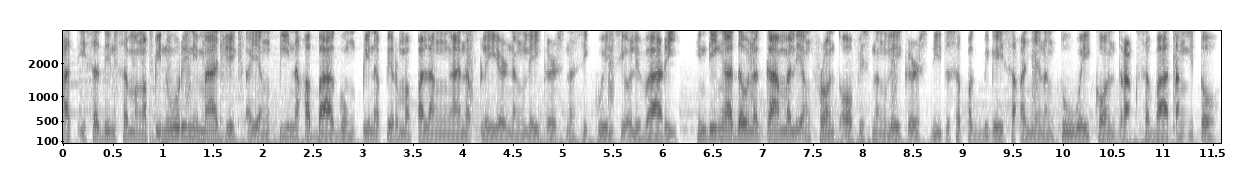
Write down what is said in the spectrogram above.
At isa din sa mga pinuri ni Magic ay ang pinakabagong pinapirma pa lang nga na player ng Lakers na si Quincy Olivari. Hindi nga daw nagkamali ang front office ng Lakers dito sa pagbigay sa kanya ng two-way contract sa batang ito.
